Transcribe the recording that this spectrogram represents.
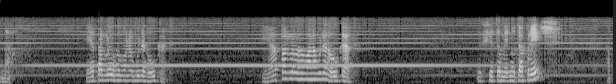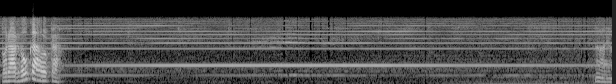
No. Jak dlouho ona bude houkat? Jak dlouho ona bude houkat? Už je to minuta pryč a pořád houká holka. No jo,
